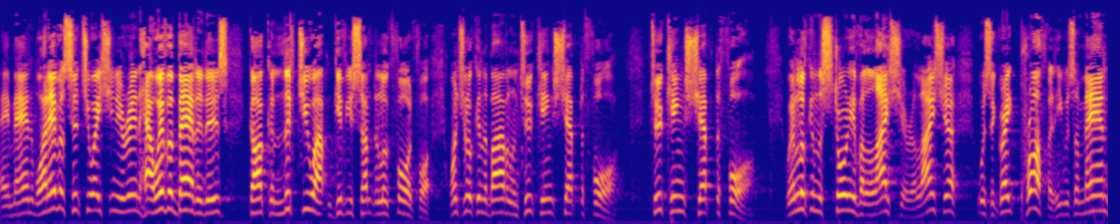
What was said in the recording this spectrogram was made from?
Amen. Whatever situation you're in, however bad it is, God can lift you up and give you something to look forward for. Once you look in the Bible in 2 Kings chapter 4. 2 Kings chapter 4. We're look in the story of Elisha. Elisha was a great prophet. He was a man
